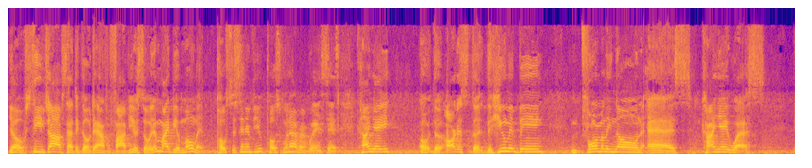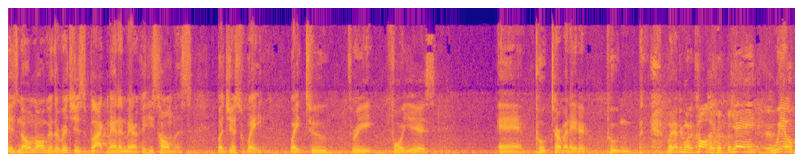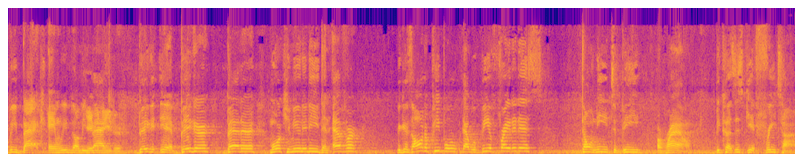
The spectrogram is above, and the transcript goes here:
yo, Steve Jobs had to go down for five years. So there might be a moment, post this interview, post whenever, where it says Kanye, or the artist, the, the human being formerly known as Kanye West, is no longer the richest black man in America. He's homeless. But just wait. Wait two, three, four years, and Putin, Terminator, Putin, whatever you want to call it, yay, will be back. And we're going to be Yemenator. back. Big, yeah, bigger, better, more community than ever. Because all the people that will be afraid of this don't need to be around because it's get free time.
